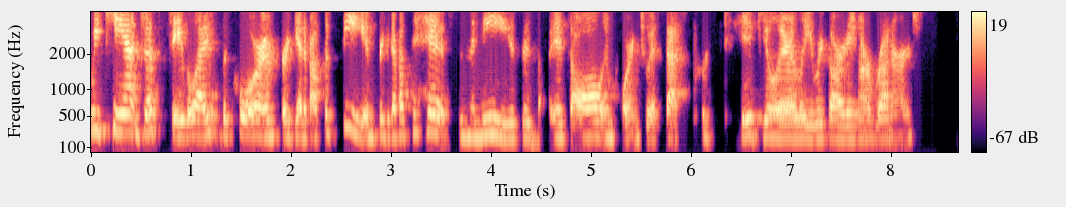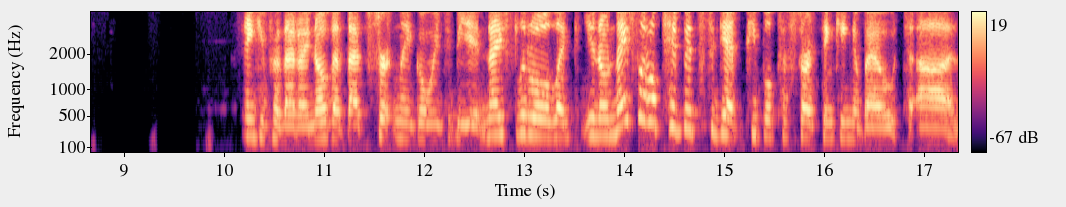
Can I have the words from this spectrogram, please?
we can't just stabilize the core and forget about the feet and forget about the hips and the knees it's it's all important to assess particularly regarding our runners Thank you for that. I know that that's certainly going to be a nice little, like, you know, nice little tidbits to get people to start thinking about uh,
